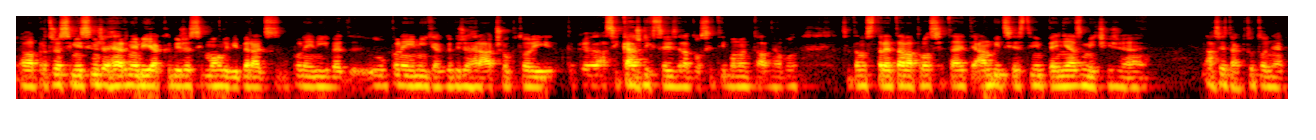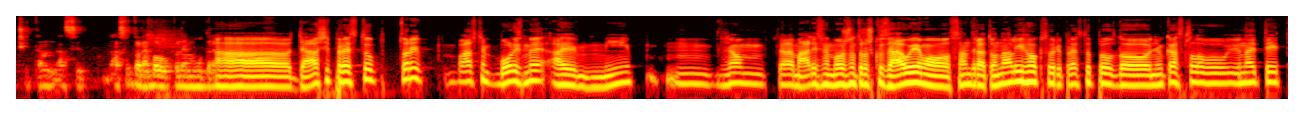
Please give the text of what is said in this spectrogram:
pretože si myslím, že herne by akoby, že si mohli vyberať z úplne iných, úplne iných akoby, že hráčov, ktorí tak asi každý chce ísť do City momentálne, lebo sa tam stretáva proste aj tie ambície s tými peniazmi, čiže asi tak toto nejak čítam, asi, asi to nebolo úplne múdre. A ďalší prestup, ktorý vlastne boli sme aj my mm, v ňom, teda mali sme možno trošku záujem o Sandra Tonaliho, ktorý prestúpil do Newcastle United,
